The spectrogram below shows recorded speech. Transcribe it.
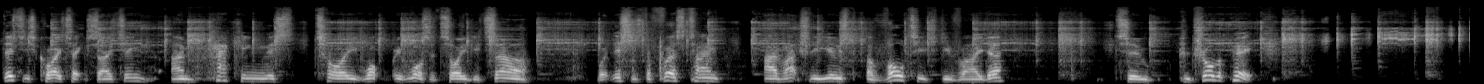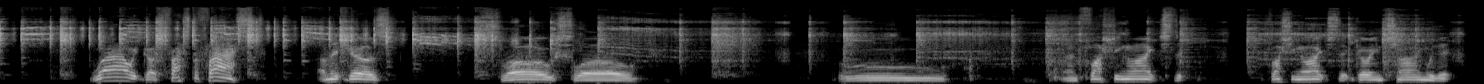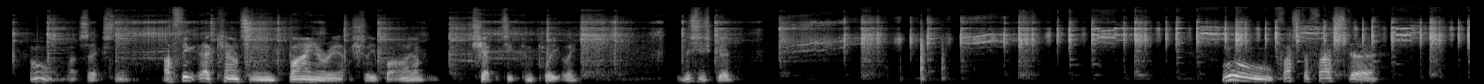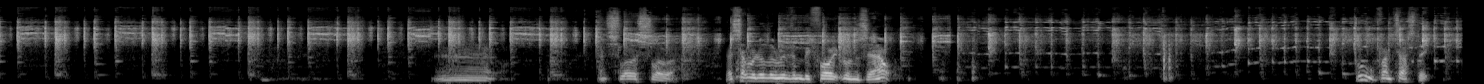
This is quite exciting. I'm hacking this toy, what it was a toy guitar, but this is the first time I've actually used a voltage divider to control the pitch. Wow, it goes faster fast, and it goes slow, slow. Ooh, and flashing lights that flashing lights that go in time with it. Oh, that's excellent. I think they're counting in binary actually, but I haven't checked it completely. This is good. Whoa, faster, faster. Uh, and slower, slower. Let's have another rhythm before it runs out. Ooh, fantastic.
